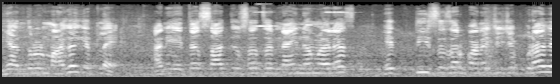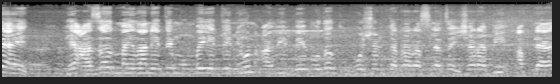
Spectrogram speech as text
हे आंदोलन मागं घेतलं आहे आणि येत्या सात दिवसात जर न्याय न मिळाल्यास हे तीस हजार पाण्याचे जे पुरावे आहेत हे आझाद मैदान येथे मुंबई येथे नेऊन आम्ही बेमुदत उपोषण करणार असल्याचा इशारा बी आपल्या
